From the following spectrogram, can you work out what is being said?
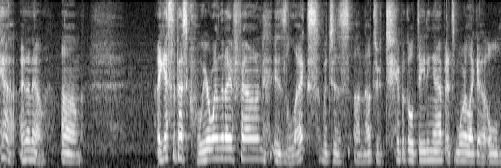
yeah, I don't know. Um, I guess the best queer one that I've found is Lex, which is not your typical dating app. It's more like an old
